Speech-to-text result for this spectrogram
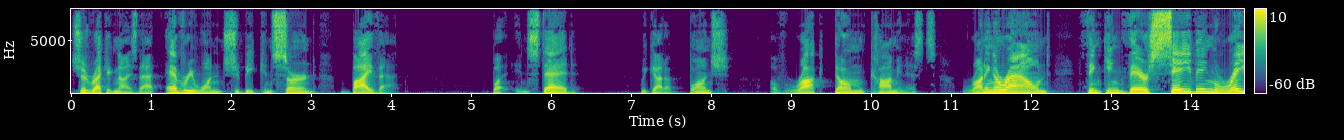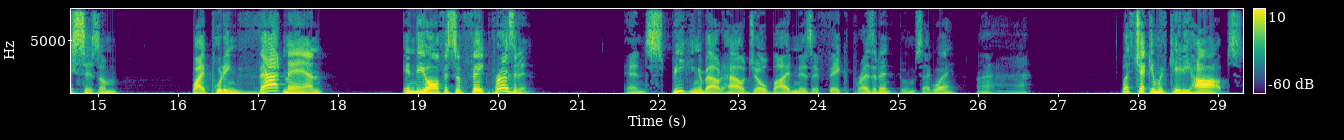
should recognize that. Everyone should be concerned by that. But instead, we got a bunch of rock dumb communists running around thinking they're saving racism by putting that man in the office of fake president. And speaking about how Joe Biden is a fake president, boom segue. Ah. Let's check in with Katie Hobbs.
